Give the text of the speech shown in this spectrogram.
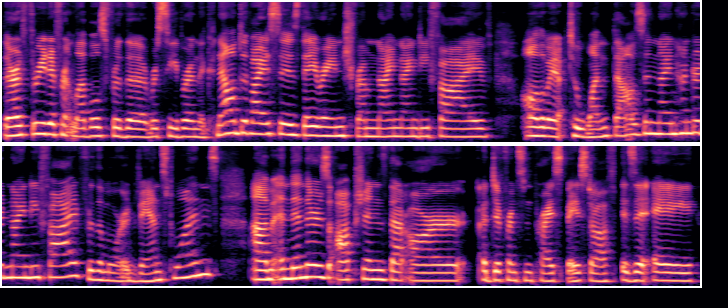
There are three different levels for the receiver and the canal devices. They range from 995 all the way up to 1,995 for the more advanced ones. Um, and then there's options that are a difference in price based off. Is it a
